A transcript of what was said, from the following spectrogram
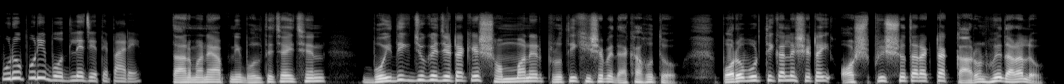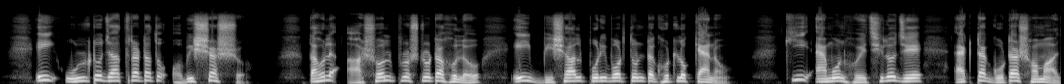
পুরোপুরি বদলে যেতে পারে। তার মানে আপনি বলতে চাইছেন, বৈদিক যুগে যেটাকে সম্মানের প্রতীক হিসেবে দেখা হতো, পরবর্তীকালে সেটাই অস্পৃশ্যতার একটা কারণ হয়ে দাঁড়াল। এই উল্টো যাত্রাটা তো অবিশ্বাস্য। তাহলে আসল প্রশ্নটা হলো, এই বিশাল পরিবর্তনটা ঘটল কেন? কি এমন হয়েছিল যে একটা গোটা সমাজ,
